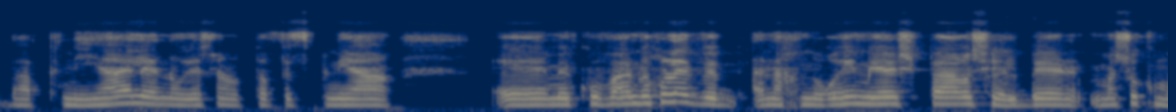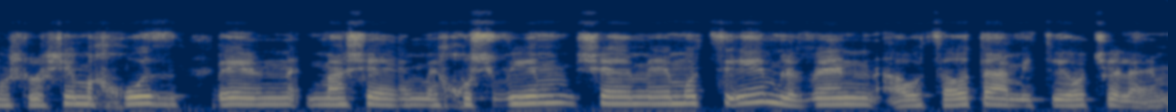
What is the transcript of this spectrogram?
בפנייה אלינו, יש לנו טופס פנייה אה, מקוון וכולי, ואנחנו רואים יש פער של בין משהו כמו 30 אחוז בין מה שהם חושבים שהם מוציאים לבין ההוצאות האמיתיות שלהם.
